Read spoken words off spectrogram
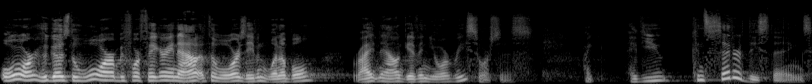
Or who goes to war before figuring out if the war is even winnable right now given your resources? Like, have you considered these things?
